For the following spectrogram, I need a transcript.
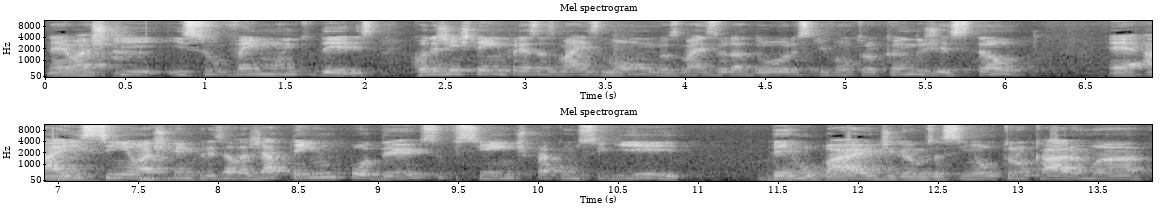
né? Eu acho que isso vem muito deles. Quando a gente tem empresas mais longas, mais duradouras, que vão trocando gestão, é, aí sim eu acho que a empresa ela já tem um poder suficiente para conseguir derrubar, digamos assim, ou trocar uma,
